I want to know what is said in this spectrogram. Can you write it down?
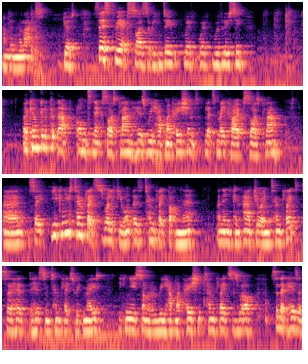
and then relax. Good. So there's three exercises that we can do with, with, with Lucy. Okay, I'm going to put that onto an exercise plan. Here's rehab my patient. Let's make our exercise plan. Um, so you can use templates as well if you want. There's a template button there and then you can add your own template. So here, here's some templates we've made. You can use some of the rehab my patient templates as well. So look, here's a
